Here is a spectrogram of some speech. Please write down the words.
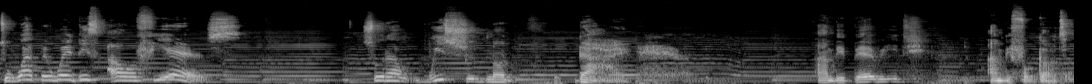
to wipe away these our fears, so that we should not die and be buried and be forgotten.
